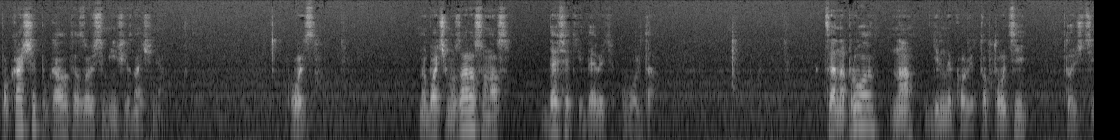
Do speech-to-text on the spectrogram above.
показчик показувати зовсім інші значення. Ось. Ми бачимо зараз у нас 10,9 вольта. Це напруга на дільникові, тобто оцій точці.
